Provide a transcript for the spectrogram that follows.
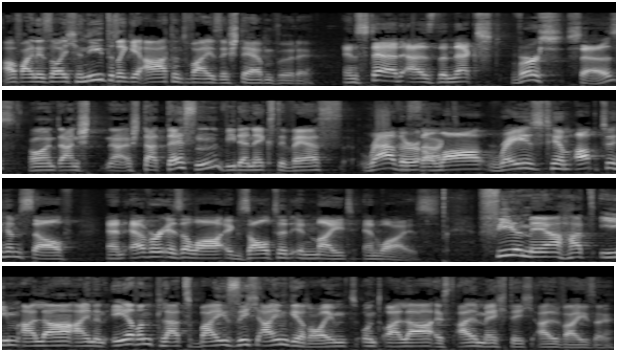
auf eine solche niedrige Art und Weise sterben würde. Instead, as the next verse says, Und anst stattdessen, wie der nächste Vers rather sagt, Allah raised him up to himself, and ever is Allah exalted in might and wise. Vielmehr hat ihm Allah einen Ehrenplatz bei sich eingeräumt und Allah ist allmächtig, allweise.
